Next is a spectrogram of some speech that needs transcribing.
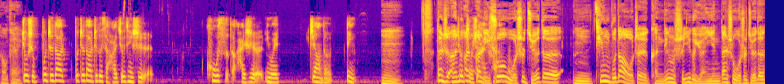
，OK，就是不知道不知道这个小孩究竟是哭死的，还是因为这样的病。嗯，但是按就按总是很惨按理说，我是觉得，嗯，听不到这肯定是一个原因，但是我是觉得，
